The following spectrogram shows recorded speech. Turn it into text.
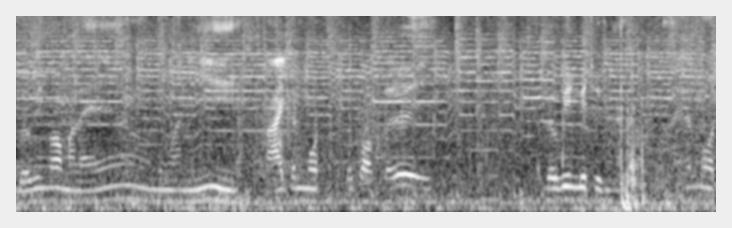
เบลวิ่งอ้อมมาแล้ววันนี้ตายกันหมดเบลบอกเลยถ้าเบลวิ่งไปถึงนะตายกันหมด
